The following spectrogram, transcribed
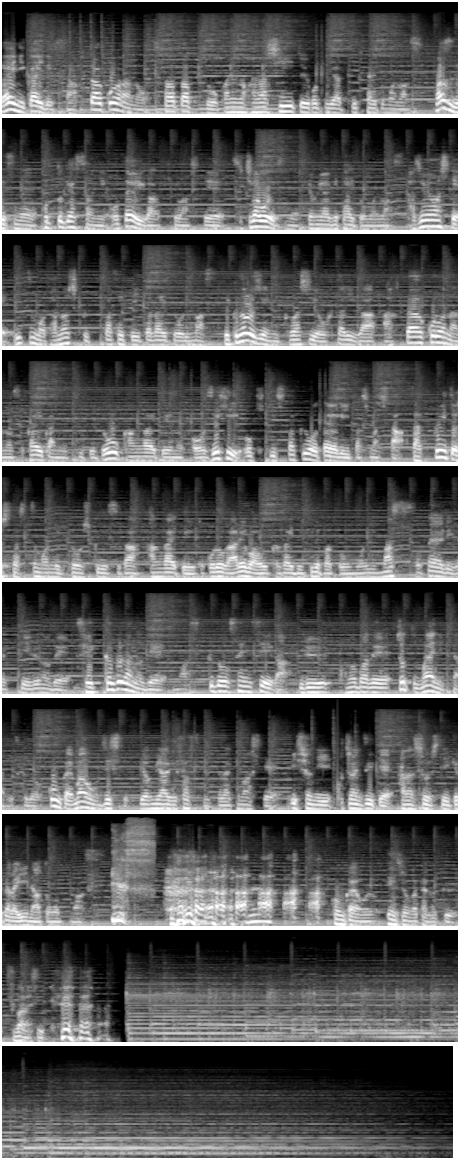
第2回です。アフターコロナのスタートアップとお金の話ということでやっていきたいと思います。まずですね、ポッドキャストにお便りが来てまして、そちらをですね、読み上げたいと思います。はじめまして、いつも楽しく聞かせていただいております。テクノロジーに詳しいお二人が、アフターコロナの世界観についてどう考えているのかをぜひお聞きしたくお便りいたしました。ざっくりとした質問で恐縮ですが、考えているところがあればお伺いできればと思います。お便りが来ているので、せっかくなので、マスクド先生がいるこの場で、ちょっと前に来たんですけど、今回満を持して読み上げさせていただきましたて、一緒にこちらについて話をしていけたらいいなと思ってます。イエス 今回もテンションが高く素晴らしい。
